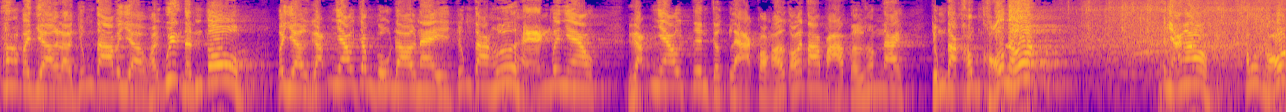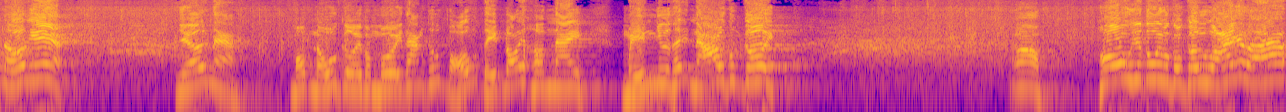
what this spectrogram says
Bây giờ là chúng ta bây giờ phải quyết định tu. Bây giờ gặp nhau trong cuộc đời này, chúng ta hứa hẹn với nhau. Gặp nhau trên cực lạc, còn ở cõi ta bà từ hôm nay, chúng ta không khổ nữa. Có nhận không? Không có khổ nữa, nghe. Nhớ nè, một nụ cười và mười thang thuốc bổ tuyệt đối hôm nay miệng như thế nào cũng cười. Đúng không? Hô cho tôi mà còn cười hoài á bà.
